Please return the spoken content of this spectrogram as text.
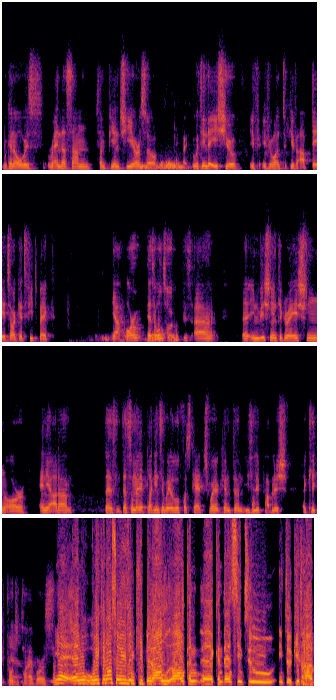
we can always render some some png or so within the issue if if you want to give updates or get feedback yeah or there's also this uh, uh, InVision integration or any other there's there's so many plugins available for sketch where you can then easily publish a click prototype yeah. or something. Yeah, and we can also even keep it all all con uh, condensed into into GitHub,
